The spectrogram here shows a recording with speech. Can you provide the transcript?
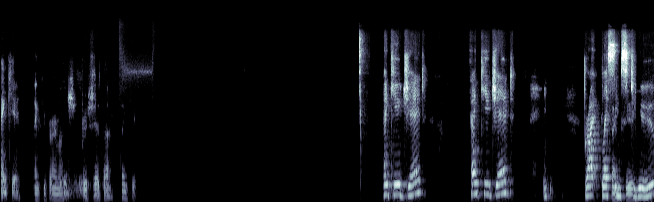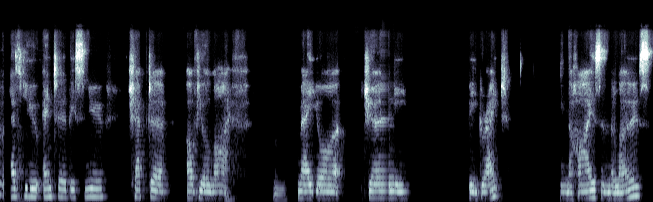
Thank you. Thank you very much. Appreciate that. Thank you. Thank you, Jed. Thank you, Jed. Bright blessings you. to you as you enter this new chapter of your life. Mm. May your journey be great in the highs and the lows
